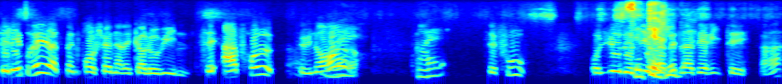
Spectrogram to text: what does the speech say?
célébrer la semaine prochaine avec Halloween. C'est affreux, c'est une horreur. Ouais. C'est fou. au lieu de dire terrible. la, vérité. Hein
